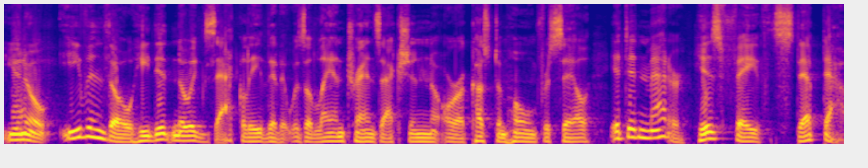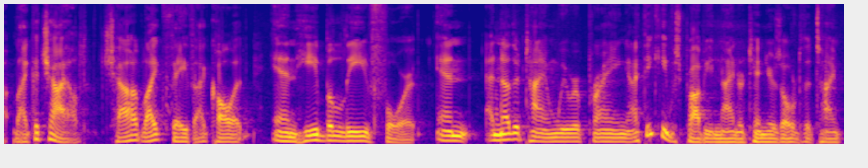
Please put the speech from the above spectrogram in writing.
You know, even though he didn't know exactly that it was a land transaction or a custom home for sale. It didn't matter. His faith stepped out like a child, childlike faith, I call it, and he believed for it. And another time we were praying, I think he was probably nine or 10 years old at the time.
